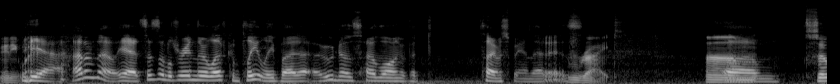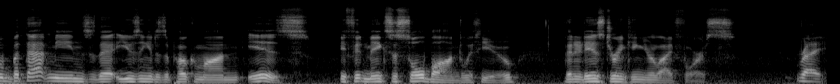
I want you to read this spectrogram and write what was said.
anyway. yeah, I don't know. Yeah, it says it'll drain their life completely, but uh, who knows how long of a time span that is. Right. Um, Um, so, but that means that using it as a Pokemon is, if it makes a soul bond with you, then it is drinking your life force. Right.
